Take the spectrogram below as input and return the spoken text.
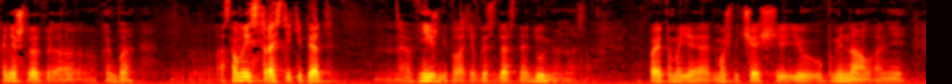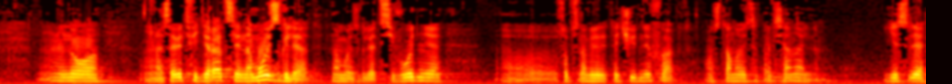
Конечно, э, как бы основные страсти кипят в Нижней Палате, в Государственной Думе у нас. Поэтому я, может быть, чаще и упоминал о ней. Но Совет Федерации, на мой взгляд, на мой взгляд, сегодня, э, собственно говоря, это очевидный факт. Он становится профессиональным. Если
